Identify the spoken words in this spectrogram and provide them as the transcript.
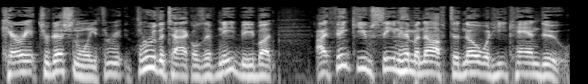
carry it traditionally through through the tackles if need be, but I think you've seen him enough to know what he can do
